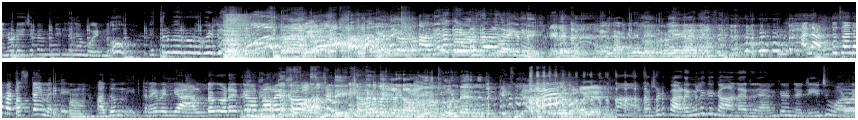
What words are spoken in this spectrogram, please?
എന്നോട് ചോദിച്ചപ്പോ ഇല്ല ഞാൻ പോയിട്ടുണ്ട്. ഓ എത്ര പേരോട് പോയിട്ടുണ്ട്. അല്ല അനന്തച്ചാന്റെ ഫസ്റ്റ് ടൈം അല്ലേ അതും ഇത്രയും വലിയ ആളുടെ കൂടെ ഒക്കെ പറയുമ്പോ കുറച്ചുകൂടെ പടങ്ങളൊക്കെ കാണാറുണ്ട് ഞങ്ങൾക്ക് ജീവിച്ചു പോകണ്ടേ?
